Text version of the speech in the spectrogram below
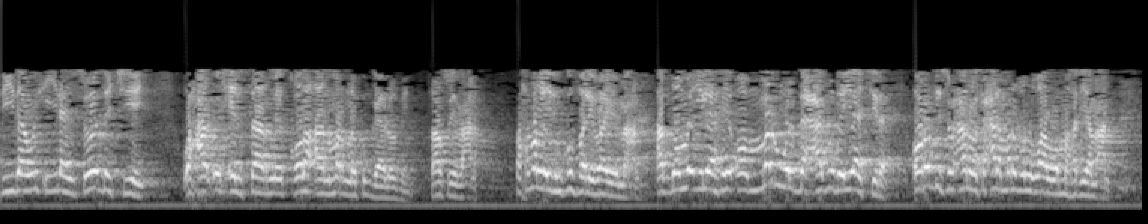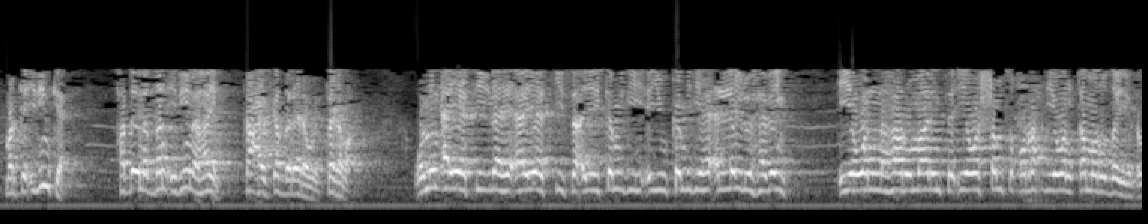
diidaan wixii ilaahay soo dejiyey waxaan u xil saarnay qolo aan marna ku gaaloobayn saas wey macana waxba laydinku fali maayo macna. Addoommo ilaahay oo mar walba caabudayaa jira oo rabbi subxana wa tacala mar walba waa la mahadiya macna. Marka idinka haddayna dan idiin ahayn kaca iska dareera wey tagaba. Wa min aayaatihi ilaahay aayaadkiisa ayay ka mid yihi ayuu ka mid yahay alleylu habeenka iyo wannahaaru maalinta iyo washamsu qoraxda iyo walqamaru dayixu.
